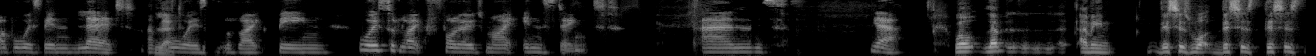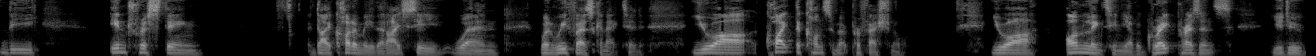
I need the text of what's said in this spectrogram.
I've always been led. I've led. always sort of like been, always sort of like followed my instinct. And yeah. Well, let, I mean, this is what this is. This is the interesting dichotomy that I see when when we first connected. You are quite the consummate professional. You are on LinkedIn. You have a great presence. You do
